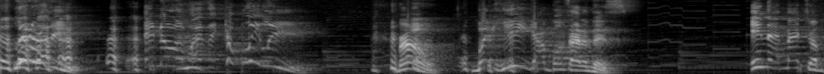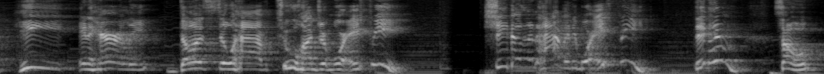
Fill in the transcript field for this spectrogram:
adjacently. Literally, it nullifies it completely, bro. But he got buffed out of this. In that matchup, he inherently does still have 200 more HP. She doesn't have any more HP than him. So,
